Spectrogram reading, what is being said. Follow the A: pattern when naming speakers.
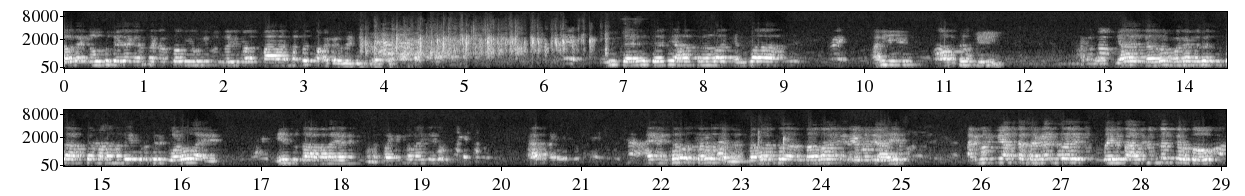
A: जाऊ द्या कौतुकाच्या करता करतो एवढी सुंदरी परत महाराष्ट्रातच माझ्याकडे नाही तुम्ही त्यांनी त्यांनी हा सहभाग घेतला आणि केली या गर्व होण्यामध्ये सुद्धा आमच्या मनामध्ये कुठेतरी गोडवा आहे. हे सुद्धा आम्हाला या निमित्तानं सांगितलं पाहिजे. सर्व सर्व जण सर्वांचं सहभाग त्याच्यामध्ये आहे. आणि म्हणून मी आता सगळ्यांचं पहिलं तर अभिनंदन करतो.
